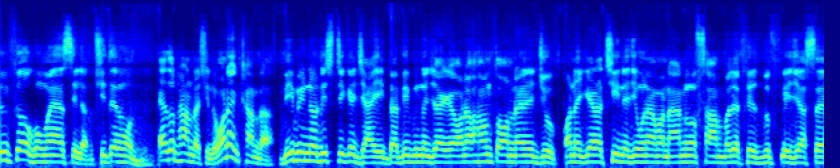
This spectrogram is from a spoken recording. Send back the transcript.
ঢুকেও ঘুমায় আসছিলাম শীতের মধ্যে। এত ঠান্ডা ছিল, অনেক ঠান্ডা। বিভিন্ন ডিস্ট্রিক্টে যাই বা বিভিন্ন জায়গায় অনেক এখন তো অনলাইনের যুগ। অনেকেরা চিনে, যেমন আমার নানু সাউন্ড বাজার ফেসবুক পেজ আছে,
